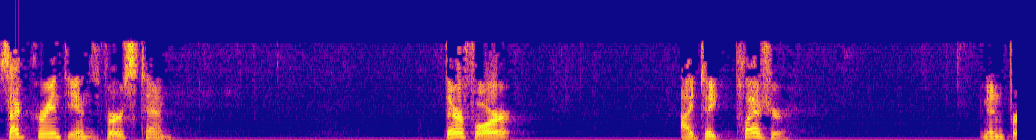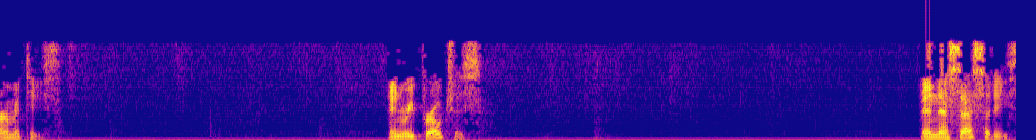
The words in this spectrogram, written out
Second Corinthians, verse ten. Therefore, I take pleasure in infirmities, in reproaches, in necessities,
